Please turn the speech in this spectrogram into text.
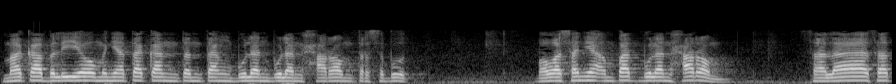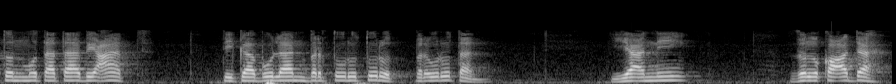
Maka beliau menyatakan tentang bulan-bulan haram tersebut. Bahwasanya empat bulan haram Salah satu mutatabi'at. Tiga bulan berturut-turut, berurutan. Yakni Zulqa'dah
